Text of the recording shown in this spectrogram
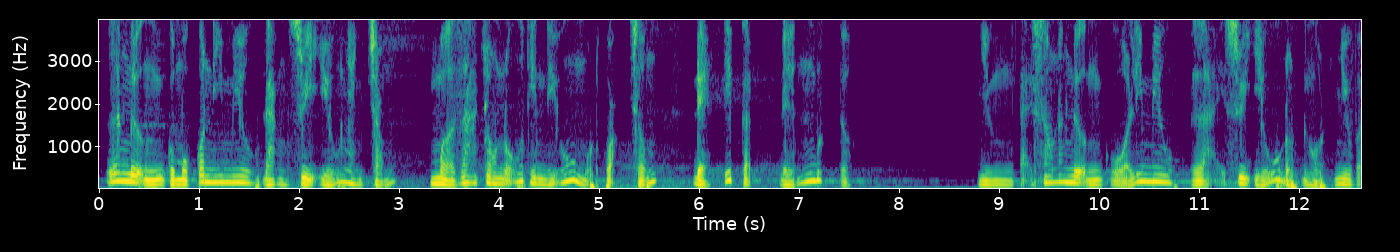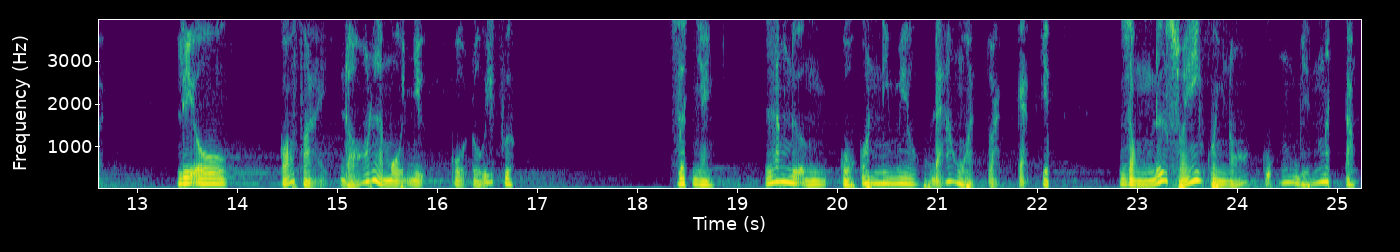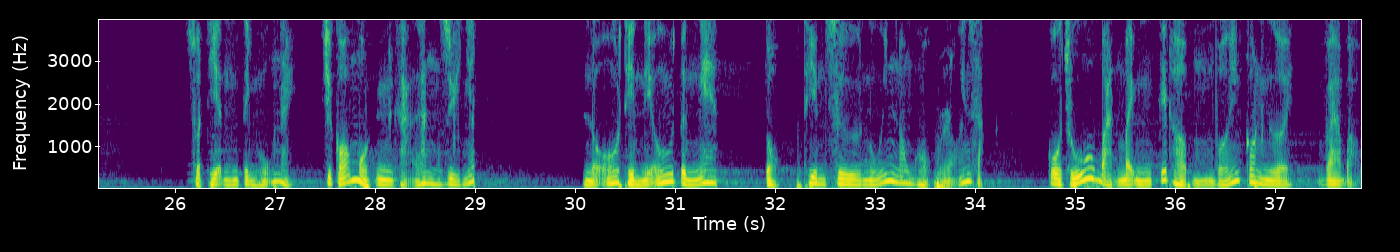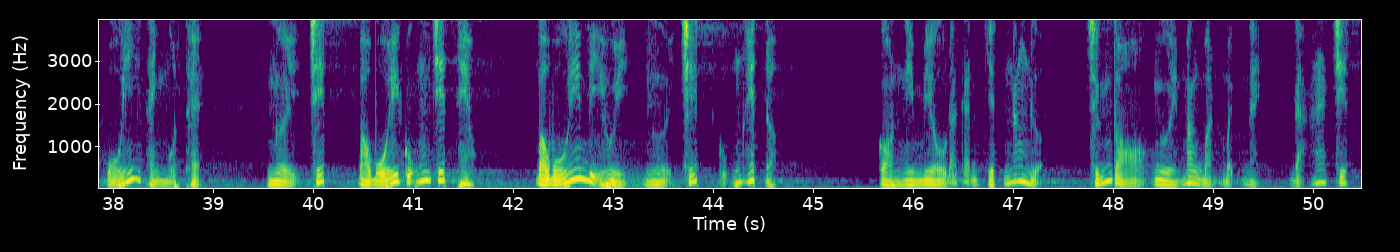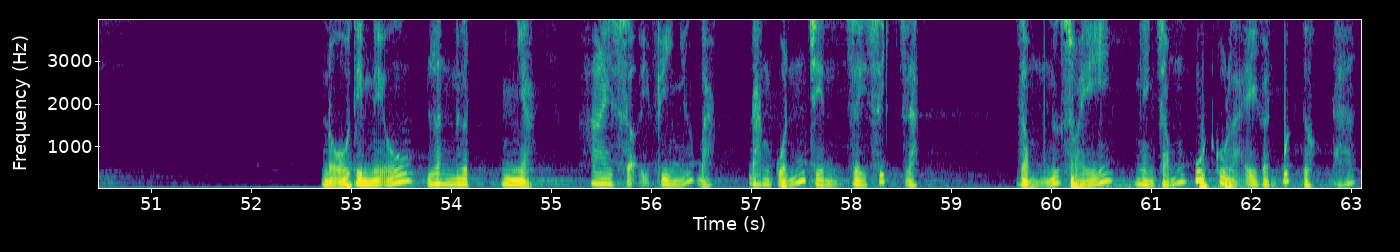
Năng lượng của một con email đang suy yếu nhanh chóng mở ra cho Nỗ Thiên hữu một khoảng trống để tiếp cận đến bức tường. Nhưng tại sao năng lượng của Limil lại suy yếu đột ngột như vậy? Liệu có phải đó là mồi nhự của đối phương? Rất nhanh, năng lượng của con Limil đã hoàn toàn cạn kiệt. Dòng nước xoáy quanh nó cũng biến mất tăm. Xuất hiện tình huống này chỉ có một khả năng duy nhất. Nỗ thì nhiễu từng nghe tổ thiên sư núi long Hổ nói rằng cổ chú bản mệnh kết hợp với con người và bảo bối thành một thể. Người chết, bảo bối cũng chết theo. Bảo bối bị hủy, người chết cũng hết đời. Còn Ni Miêu đã cạn kiệt năng lượng, chứng tỏ người mang bản mệnh này đã chết. Nỗ thì Nhiễu lần lượt nhảy hai sợi phi nhức bạc đang quấn trên dây xích ra. Dòng nước xoáy nhanh chóng hút cô lại gần bức tường đá.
